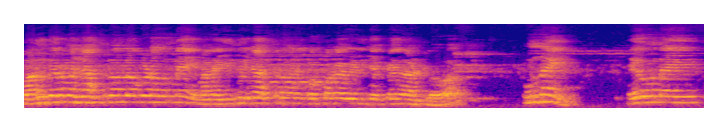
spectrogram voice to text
మనుధర్మ శాస్త్రంలో కూడా ఉన్నాయి. మన హిందూ శాస్త్రం అని గొప్పగా వీళ్ళు చెప్పే దాంట్లో ఉన్నాయి. ఏమున్నాయి?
